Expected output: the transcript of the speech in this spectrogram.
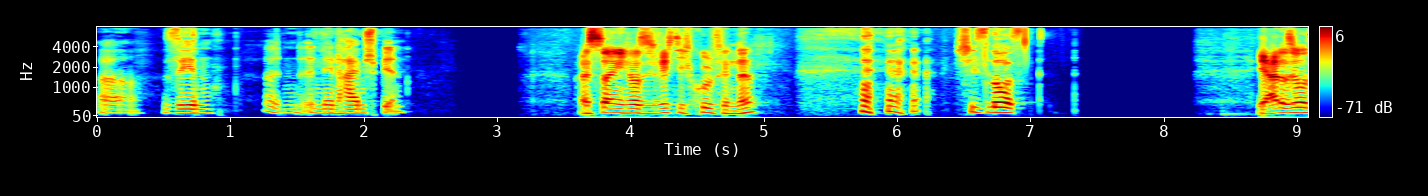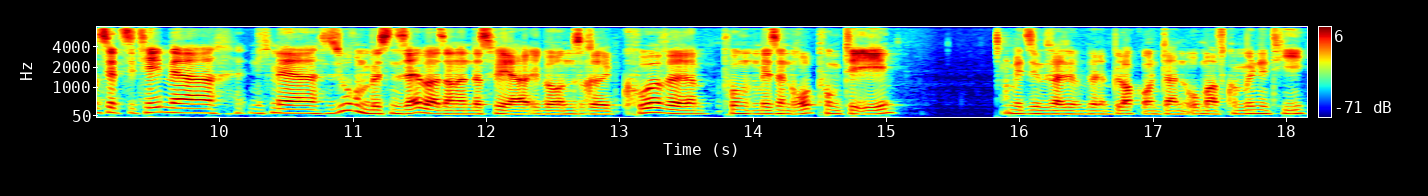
äh, sehen in, in den Heimspielen. Weißt du eigentlich, was ich richtig cool finde? Schieß los. Ja, dass wir uns jetzt die Themen ja nicht mehr suchen müssen selber, sondern dass wir ja über unsere kurve.mesenrot.de beziehungsweise über den Blog und dann oben auf Community,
